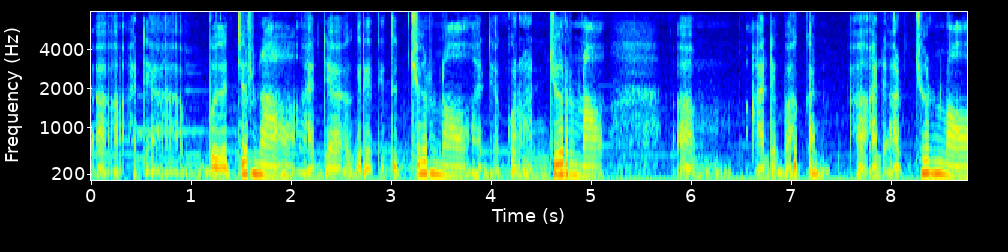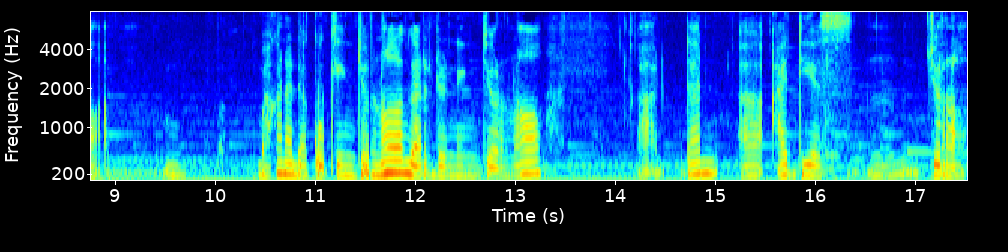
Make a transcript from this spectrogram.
uh, ada bullet journal, ada gratitude journal, ada Quran journal, um, ada bahkan uh, ada art journal, bahkan ada cooking journal, gardening journal uh, dan uh, ideas um, journal.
